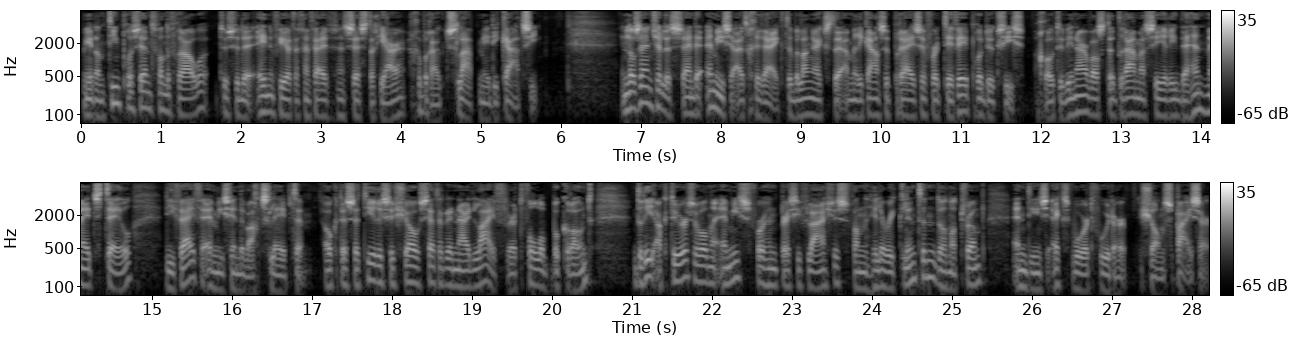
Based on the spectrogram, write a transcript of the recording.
Meer dan 10% van de vrouwen tussen de 41 en 65 jaar gebruikt slaapmedicatie. In Los Angeles zijn de Emmys uitgereikt, de belangrijkste Amerikaanse prijzen voor tv-producties. Grote winnaar was de dramaserie The Handmaid's Tale, die vijf Emmys in de wacht sleepte. Ook de satirische show Saturday Night Live werd volop bekroond. Drie acteurs wonnen Emmys voor hun persiflages van Hillary Clinton, Donald Trump en diens ex-woordvoerder Sean Spicer.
